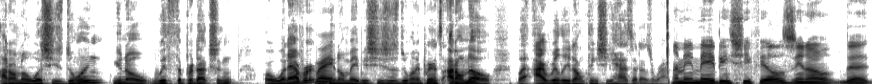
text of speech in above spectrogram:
I don't know what she's doing, you know, with the production or whatever. You know, maybe she's just doing an appearance. I don't know, but I really don't think she has it as a rapper. I mean, maybe she feels, you know, that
